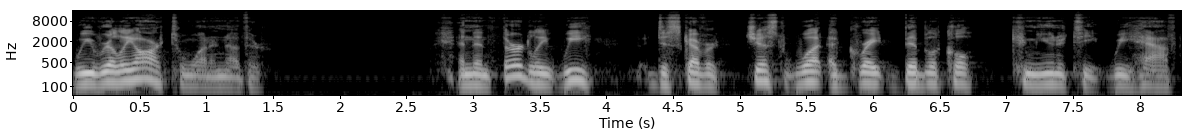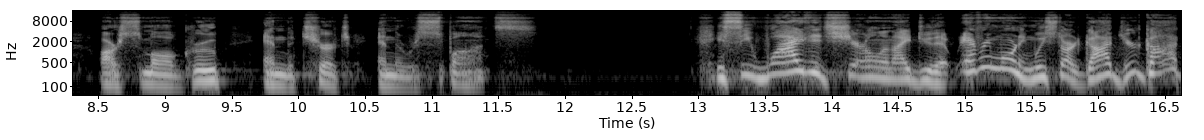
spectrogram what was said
we really are to one another. And then thirdly, we discovered just what a great biblical community we have our small group and the church and the response. You see, why did Cheryl and I do that? Every morning we start, God, you're God.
